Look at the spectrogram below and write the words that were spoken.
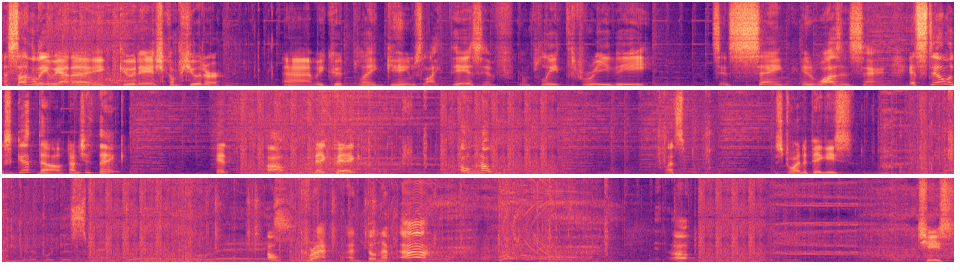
And suddenly we had a good-ish computer and we could play games like this in complete 3D. It's insane. It was insane. It still looks good though, don't you think? It. Oh, big pig. Oh no. Let's destroy the piggies. I'm gonna put the smack down on your ass. Oh crap! I don't have. Ah! Oh. Jeez.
